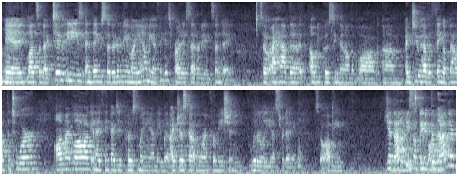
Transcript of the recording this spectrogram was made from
Mhm. and lots of activities and things. So they're going to be in Miami. I think it's Friday, Saturday, and Sunday. So I have that. I'll be posting that on the blog. Um, I do have a thing about the tour on my blog, and I think I did post Miami, but I just got more information literally yesterday. So I'll be. Yeah, that'll be something. If the that. weather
